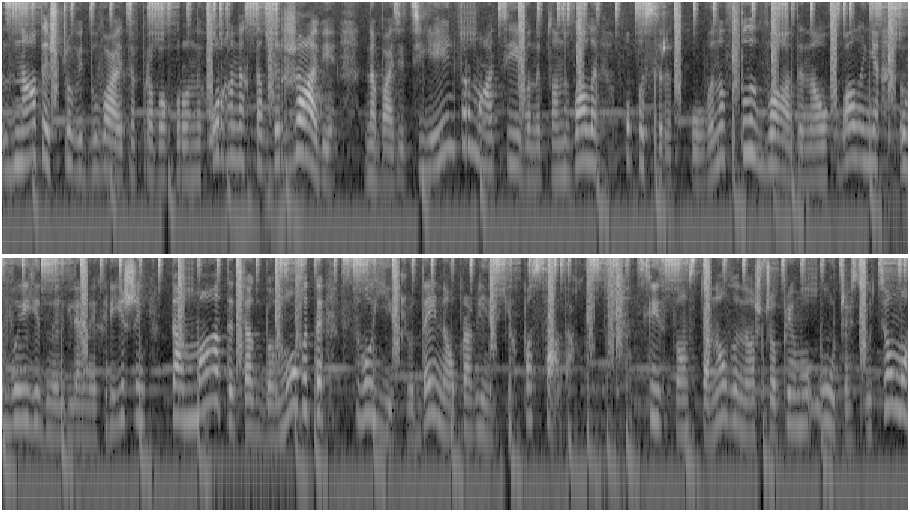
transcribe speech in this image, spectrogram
знати, що відбувається в правоохоронних органах та в державі. На базі цієї інформації вони планували опосередковано впливати на ухвалення вигідних для них рішень та мати, так би мовити, своїх людей на управлінських посадах. Слідством встановлено, що пряму участь у цьому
